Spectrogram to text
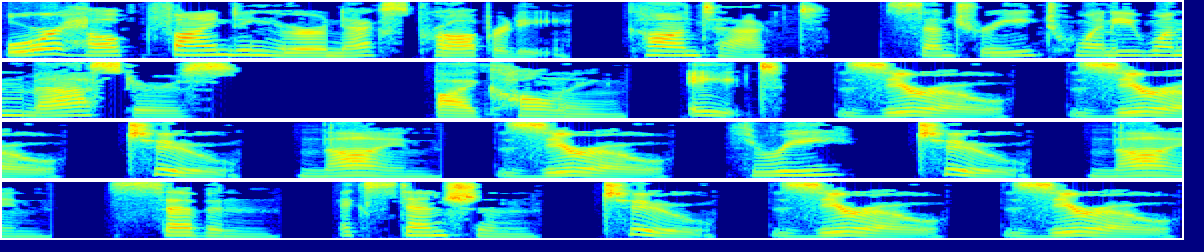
or help finding your next property, contact Century 21 Masters by calling 800-290-3297 extension 200 zero.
